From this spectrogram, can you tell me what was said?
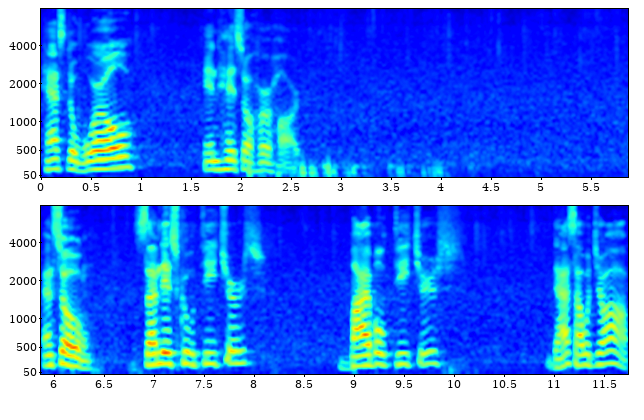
has the world in his or her heart. And so, Sunday school teachers, Bible teachers, that's our job.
